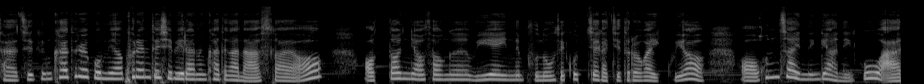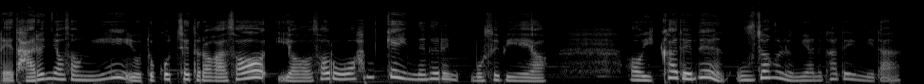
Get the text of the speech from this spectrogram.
자, 지금 카드를 보면 프렌드십이라는 카드가 나왔어요. 어떤 여성은 위에 있는 분홍색 꽃에 같이 들어가 있고요. 어, 혼자 있는 게 아니고 아래 다른 여성이 요또 꽃에 들어가서 어, 서로 함께 있는 흐름 모습이에요. 어, 이 카드는 우정을 의미하는 카드입니다.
